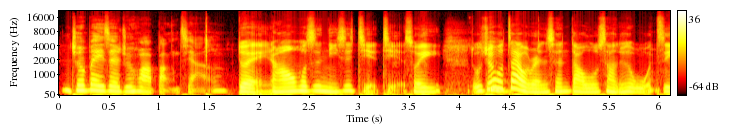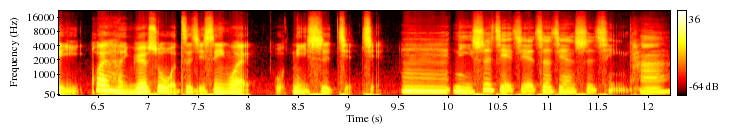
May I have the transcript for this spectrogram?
你就被这句话绑架了。对，然后或是你是姐姐，所以我觉得我在我人生道路上，就是我自己会很约束我自己，是因为。你是姐姐，嗯，你是姐姐这件事情，它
